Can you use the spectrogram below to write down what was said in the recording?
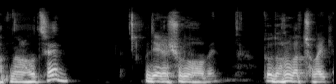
আপনার হচ্ছে যেটা শুরু হবে। তো ধন্যবাদ সবাইকে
